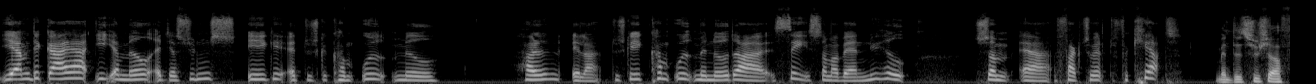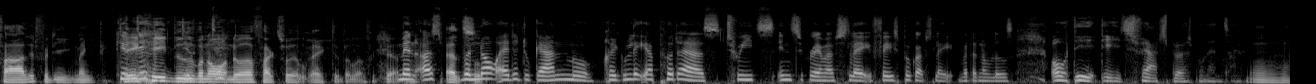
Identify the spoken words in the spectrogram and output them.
Jamen, det gør jeg i og med, at jeg synes ikke, at du skal komme ud med hold, eller du skal ikke komme ud med noget, der ses som at være en nyhed, som er faktuelt forkert. Men det synes jeg er farligt, fordi man Det kan ikke det. helt Det vide, jo hvornår det. noget er faktuelt rigtigt eller forkert. Men også, Altid. hvornår er det, du gerne må regulere på deres tweets, Instagram-opslag, Facebook-opslag, hvordan der ledes? Åh, oh, det, det er et svært spørgsmål, Anton. Mm. Ja.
